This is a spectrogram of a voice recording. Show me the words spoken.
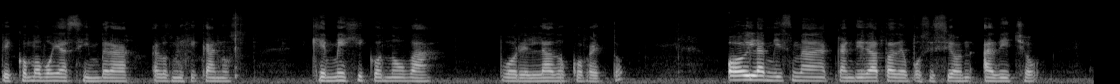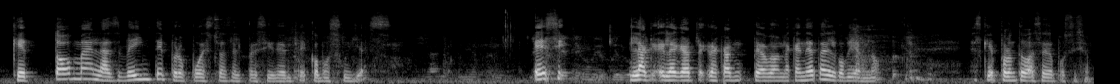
de cómo voy a simbrar a los mexicanos que México no va por el lado correcto Hoy la misma candidata de oposición ha dicho que toma las 20 propuestas del presidente como suyas. Es, la, perdón, la candidata del gobierno, es que pronto va a ser oposición.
